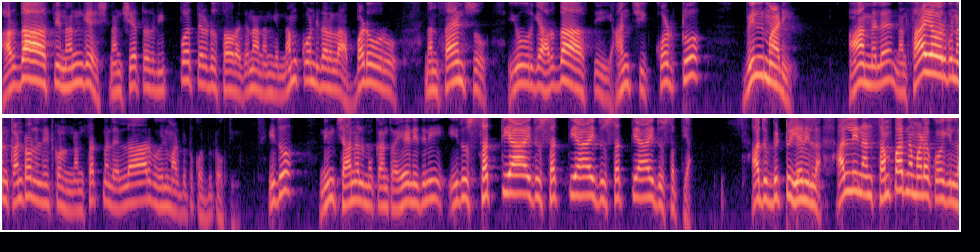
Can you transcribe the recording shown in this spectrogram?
ಅರ್ಧ ಆಸ್ತಿ ನನಗೆ, ನನ್ನ ಕ್ಷೇತ್ರದಲ್ಲಿ ಇಪ್ಪತ್ತೆರಡು ಸಾವಿರ ಜನ ನನಗೆ ನಂಬ್ಕೊಂಡಿದ್ದಾರಲ್ಲ ಬಡವರು, ನನ್ನ ಫ್ಯಾನ್ಸು ಇವ್ರಿಗೆ ಅರ್ಧ ಆಸ್ತಿ ಹಂಚಿ ಕೊಟ್ಟು ವಿಲ್ ಮಾಡಿ. ಆಮೇಲೆ ನಾನು ಸಾಯೋವರೆಗೂ ನನ್ನ ಕಂಟ್ರೋಲಲ್ಲಿ ಇಟ್ಕೊಂಡು ನನ್ನ ಸತ್ ಮೇಲೆ ಎಲ್ಲರಿಗೂ ವಿಲ್ ಮಾಡಿಬಿಟ್ಟು ಕೊಟ್ಬಿಟ್ಟು ಹೋಗ್ತೀನಿ. ಇದು ನಿಮ್ಮ ಚಾನಲ್ ಮುಖಾಂತರ ಹೇಳಿದ್ದೀನಿ. ಇದು ಸತ್ಯ ಇದು ಸತ್ಯ ಇದು ಸತ್ಯ ಇದು ಸತ್ಯ. ಅದು ಬಿಟ್ಟು ಏನಿಲ್ಲ. ಅಲ್ಲಿ ನಾನು ಸಂಪಾದನೆ ಮಾಡೋಕ್ಕೆ ಹೋಗಿಲ್ಲ.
